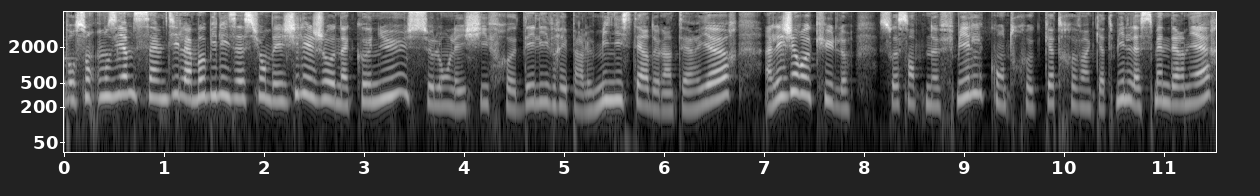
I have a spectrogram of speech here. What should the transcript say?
Pour son onzième samedi, la mobilisation des Gilets jaunes a connu, selon les chiffres délivrés par le ministère de l'Intérieur, un léger recul, 69 000 contre 84 000 la semaine dernière.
